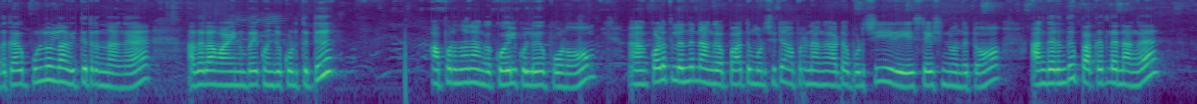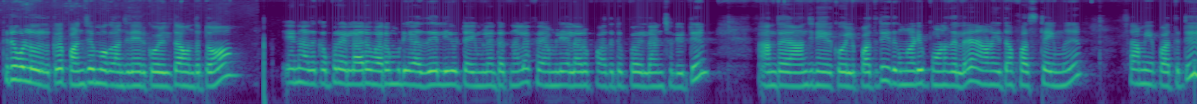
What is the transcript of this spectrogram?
அதுக்காக புல்லுலாம் வித்துட்டு இருந்தாங்க. அதெல்லாம் வாங்கின்னு போய் கொஞ்சம் கொடுத்துட்டு அப்புறம் தான் நாங்கள் கோயிலுக்குள்ளேயே போனோம். குளத்துலேருந்து நாங்கள் பார்த்து முடிச்சுட்டு அப்புறம் நாங்கள் ஆட்டோ பிடிச்சி ஸ்டேஷன் வந்துட்டோம். அங்கேருந்து பக்கத்தில் நாங்கள் திருவள்ளூர் இருக்கிற பஞ்சமுக ஆஞ்சநேயர் கோயில் தான் வந்துட்டோம். ஏன்னா அதுக்கப்புறம் எல்லோரும் வர முடியாது லீவ் டைம்லன்றதுனால ஃபேமிலி எல்லோரும் பார்த்துட்டு போயிடலான்னு சொல்லிட்டு அந்த ஆஞ்சநேயர் கோயில் பார்த்துட்டு இதுக்கு முன்னாடி போனதில்லை. நானும் இதுதான் ஃபஸ்ட் டைமு சாமியை பார்த்துட்டு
